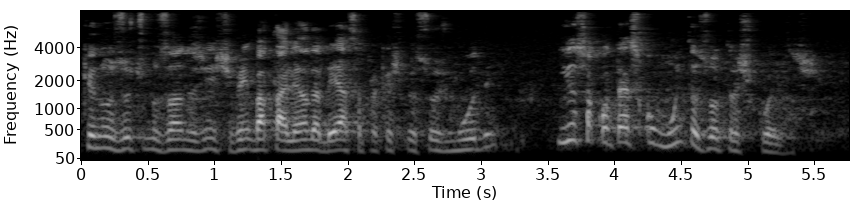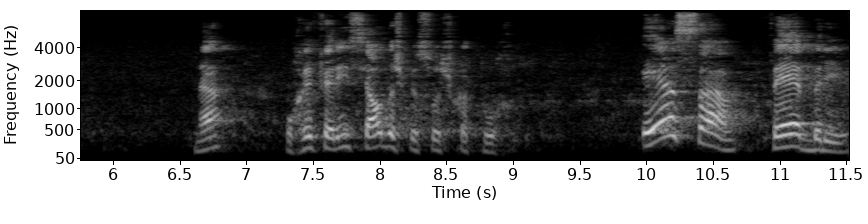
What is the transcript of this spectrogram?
que nos últimos anos a gente vem batalhando a beça para que as pessoas mudem. E isso acontece com muitas outras coisas. Né? O referencial das pessoas fica torto. Essa febre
